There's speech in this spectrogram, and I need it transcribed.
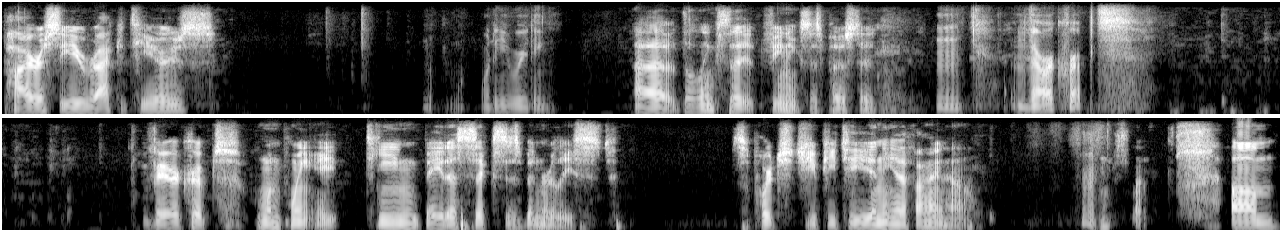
piracy racketeers. What are you reading? Uh, the links that Phoenix has posted. Veracrypt. Veracrypt 1.18 beta 6 has been released. Supports GPT and EFI now. Hmm. Excellent. Um,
